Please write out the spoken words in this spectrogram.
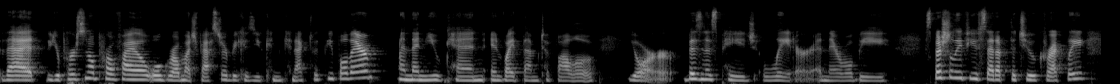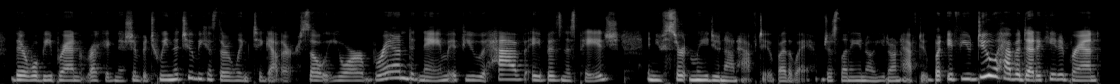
that your personal profile will grow much faster because you can connect with people there and then you can invite them to follow your business page later. And there will be especially if you set up the two correctly there will be brand recognition between the two because they're linked together. So your brand name if you have a business page and you certainly do not have to by the way i'm just letting you know you don't have to but if you do have a dedicated brand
